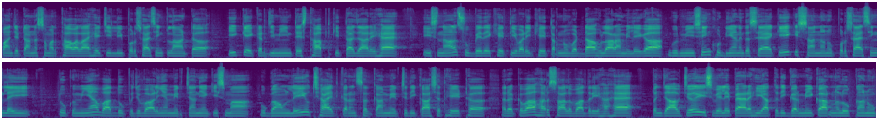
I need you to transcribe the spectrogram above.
5 ਟਨ ਸਮਰੱਥਾ ਵਾਲਾ ਇਹ ਚੀਲੀ ਪ੍ਰੋਸੈਸਿੰਗ ਪਲਾਂਟ 1 ਏਕੜ ਜ਼ਮੀਨ ਤੇ ਸਥਾਪਿਤ ਕੀਤਾ ਜਾ ਰਿਹਾ ਹੈ। ਇਸ ਨਾਲ ਸੂਬੇ ਦੇ ਖੇਤੀਬਾੜੀ ਖੇਤਰ ਨੂੰ ਵੱਡਾ ਹੁਲਾਰਾ ਮਿਲੇਗਾ। ਗੁਰਮੀਤ ਸਿੰਘ ਖੁੱਡੀਆਂ ਨੇ ਦੱਸਿਆ ਕਿ ਕਿਸਾਨਾਂ ਨੂੰ ਪ੍ਰੋਸੈਸਿੰਗ ਲਈ ਟੁਕਵੀਆਂ, ਵੱਧ ਉਪਜ ਵਾਲੀਆਂ ਮਿਰਚਾਂ ਦੀਆਂ ਕਿਸਮਾਂ ਉਗਾਉਣ ਲਈ ਉਤਸ਼ਾਹਿਤ ਕਰਨ ਸਦਕਾ ਮਿਰਚ ਦੀ ਕਾਸ਼ਤ ਹੇਠ ਰਕਬਾ ਹਰ ਸਾਲ ਵਧ ਰਿਹਾ ਹੈ। ਪੰਜਾਬ 'ਚ ਇਸ ਵੇਲੇ ਪੈ ਰਹੀ ਅੱਤ ਦੀ ਗਰਮੀ ਕਾਰਨ ਲੋਕਾਂ ਨੂੰ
